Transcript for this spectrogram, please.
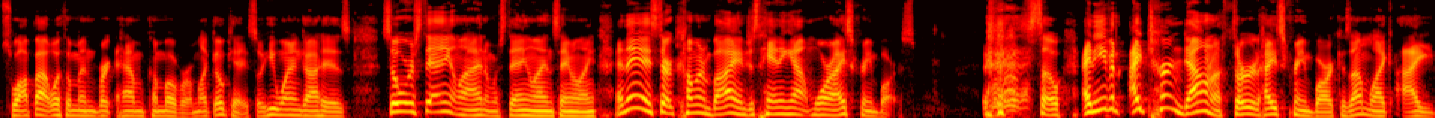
swap out with him and have him come over. I'm like, okay. So he went and got his. So we're standing in line and we're standing in line, standing in line, and then they start coming by and just handing out more ice cream bars. so and even I turned down a third ice cream bar because I'm like I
